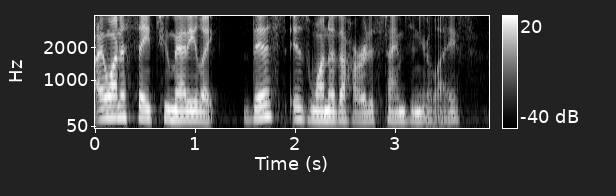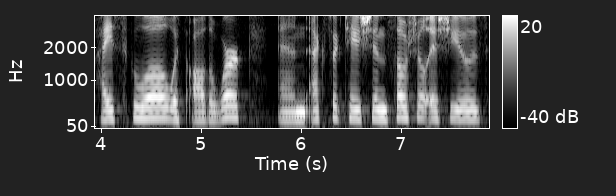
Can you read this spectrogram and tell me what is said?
I want to say to Maddie, like, this is one of the hardest times in your life. High school with all the work and expectations, social issues,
